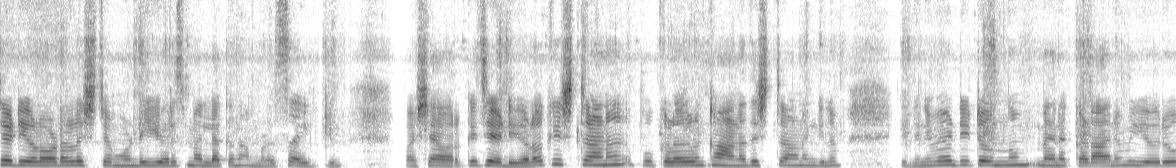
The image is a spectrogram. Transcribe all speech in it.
ചെടികളോടുള്ള ഇഷ്ടം കൊണ്ട് ഈ ഒരു സ്മെല്ലൊക്കെ നമ്മൾ സഹിക്കും. പക്ഷെ അവർക്ക് ചെടികളൊക്കെ ഇഷ്ടമാണ്. പൂക്കളും കാണുന്നത് ഇഷ്ടമാണെങ്കിലും ഇതിന് വേണ്ടിയിട്ടൊന്നും മെനക്കെടാനും ഈ ഒരു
